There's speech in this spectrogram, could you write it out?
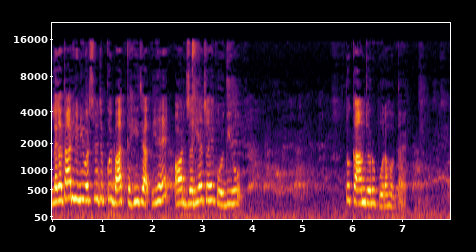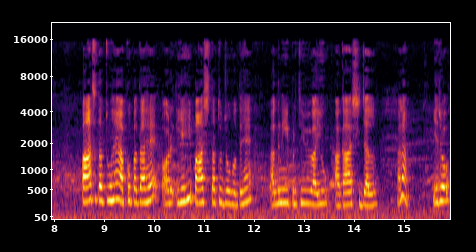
लगातार यूनिवर्स में जब कोई बात कही जाती है, और ज़रिया चाहे कोई भी हो तो काम ज़रूर पूरा होता है। पाँच तत्व हैं, आपको पता है, और यही पाँच तत्व जो होते हैं, अग्नि, पृथ्वी, वायु, आकाश, जल, है ना? ये जो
